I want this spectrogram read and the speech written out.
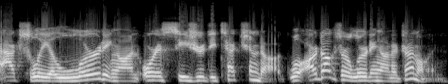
actually alerting on or a seizure detection dog. Well, our dogs are alerting on adrenaline.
